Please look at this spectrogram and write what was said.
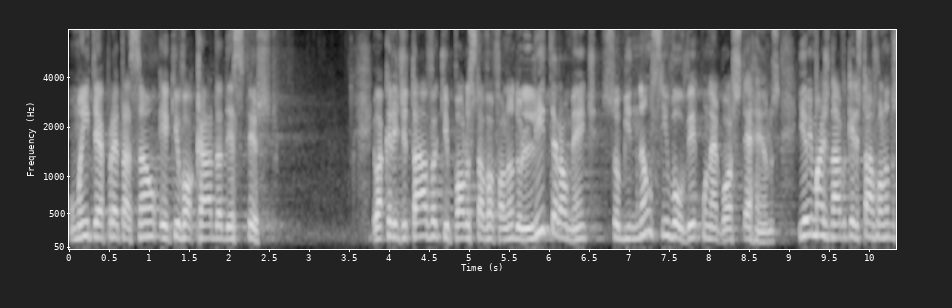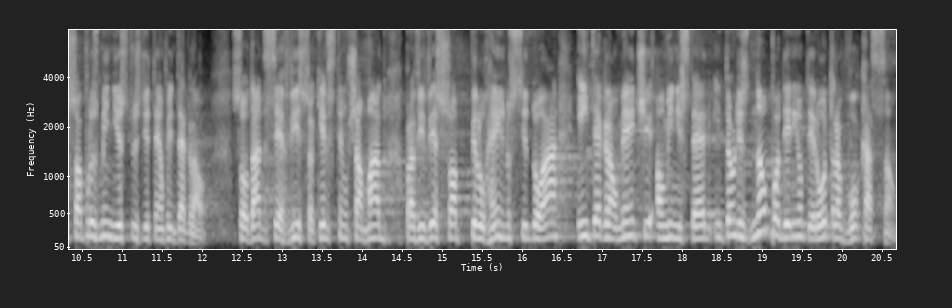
uma interpretação equivocada desse texto. Eu acreditava que Paulo estava falando literalmente sobre não se envolver com negócios terrenos. E eu imaginava que ele estava falando só para os ministros de tempo integral. Soldados de serviço, aqueles que têm um chamado para viver só pelo reino, se doar integralmente ao ministério. Então eles não poderiam ter outra vocação.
